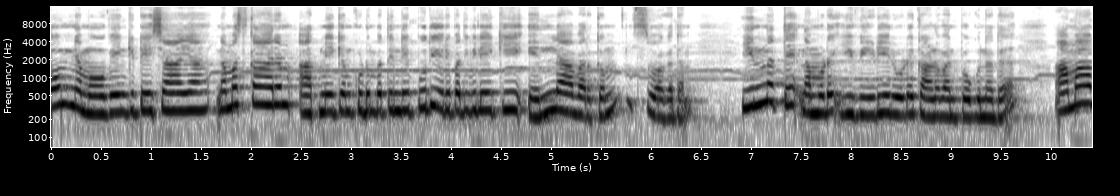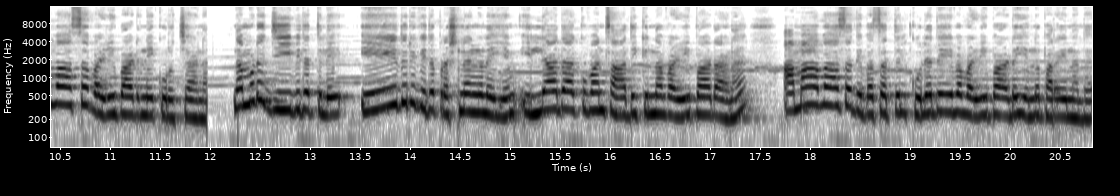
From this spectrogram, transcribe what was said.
ഓം നമോ വെങ്കിട്ടേശായ. നമസ്കാരം. ആത്മീകം കുടുംബത്തിന്റെ പുതിയൊരു പതിവിലേക്ക് എല്ലാവർക്കും സ്വാഗതം. ഇന്നത്തെ നമ്മുടെ ഈ വീഡിയോയിലൂടെ കാണുവാൻ പോകുന്നത് അമാവാസ വഴിപാടിനെ കുറിച്ചാണ് നമ്മുടെ ജീവിതത്തിലെ ഏതൊരു വിധ പ്രശ്നങ്ങളെയും ഇല്ലാതാക്കുവാൻ സാധിക്കുന്ന വഴിപാടാണ് അമാവാസ ദിവസത്തിൽ കുലദൈവ വഴിപാട് എന്ന് പറയുന്നത്.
